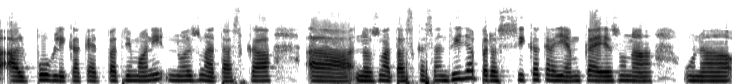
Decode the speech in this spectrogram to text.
al públic aquest patrimoni no és una tasca, eh, no és una tasca senzilla, però sí que creiem que és una, una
